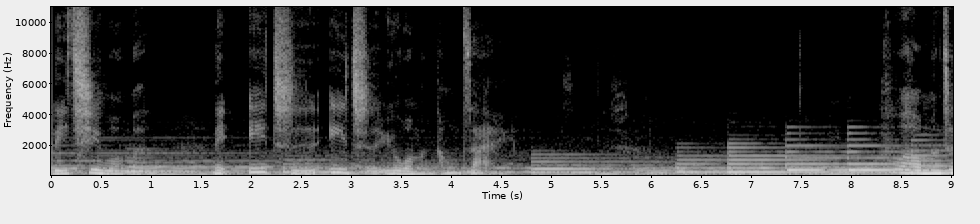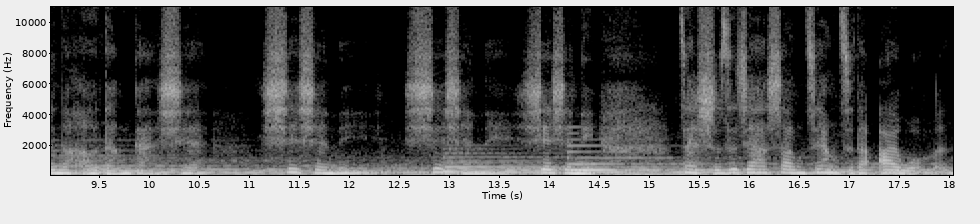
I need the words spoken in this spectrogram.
离弃我们，你一直一直与我们同在。父啊，我们真的何等感谢！谢谢你，谢谢你，谢谢你在十字架上这样子的爱我们。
